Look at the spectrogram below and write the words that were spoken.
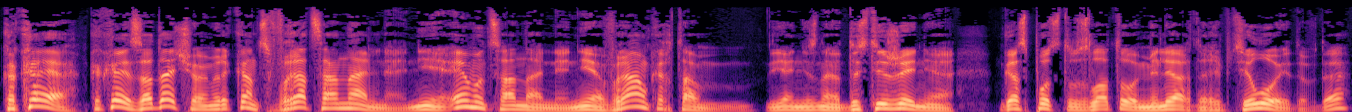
какая, какая задача у американцев рациональная, не эмоциональная, не в рамках там, я не знаю, достижения господства золотого миллиарда рептилоидов, да,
